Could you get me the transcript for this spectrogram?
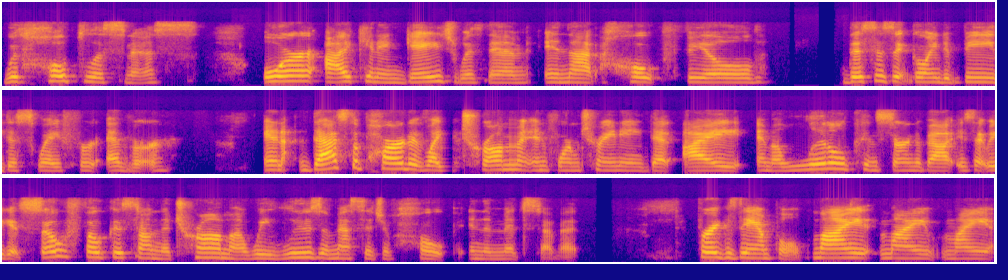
with hopelessness or I can engage with them in that hope filled, this isn't going to be this way forever. And that's the part of like trauma informed training that i am a little concerned about is that we get so focused on the trauma we lose a message of hope in the midst of it. For example my my my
